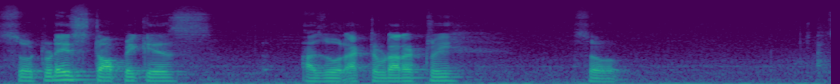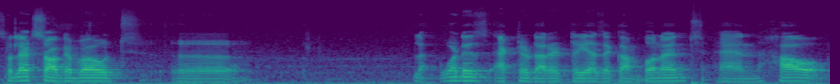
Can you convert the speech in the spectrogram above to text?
So today's topic is Azure Active Directory. So, so let's talk about uh, what is Active Directory as a component and how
